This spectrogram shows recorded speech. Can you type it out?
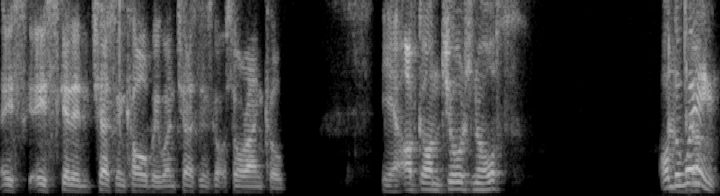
He's he's skinning Cheslin Kolbe when Cheslin's got a sore ankle. Yeah, I've gone George North. on the uh, wing.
